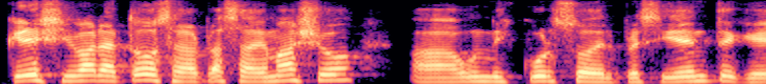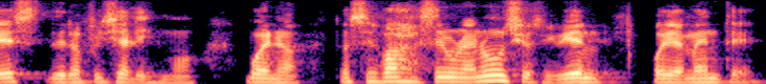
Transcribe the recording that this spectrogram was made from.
querés llevar a todos a la Plaza de Mayo a un discurso del presidente que es del oficialismo. Bueno, entonces vas a hacer un anuncio, si bien obviamente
